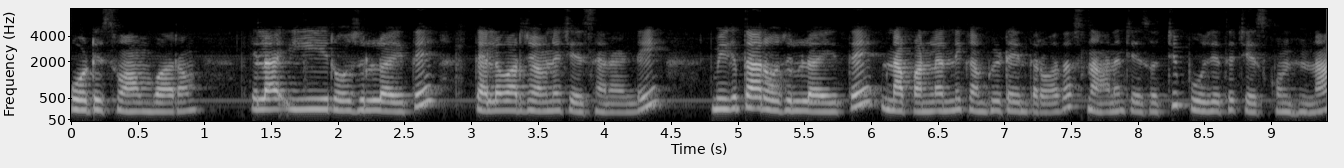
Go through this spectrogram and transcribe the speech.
కోటి సోమవారం. ఇలా ఈ రోజుల్లో అయితే తెల్లవారుజామునే చేశానండి. మిగతా రోజుల్లో అయితే నా పనులన్నీ కంప్లీట్ అయిన తర్వాత స్నానం చేసి వచ్చి పూజ అయితే చేసుకుంటున్నా.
